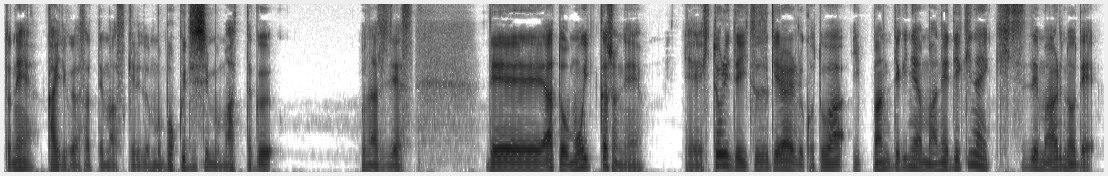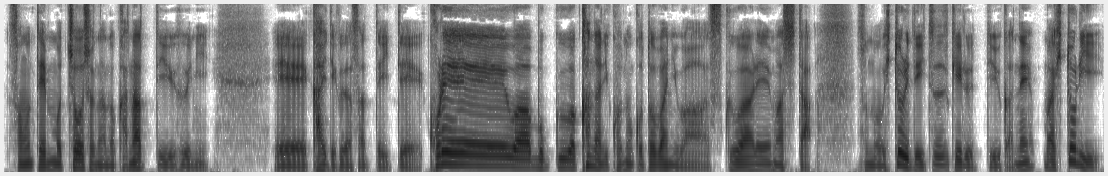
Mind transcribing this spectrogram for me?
とね、書いてくださってますけれども、僕自身も全く同じです。で、あともう一箇所ね、えー、一人で居続けられることは一般的には真似できない気質でもあるので、その点も長所なのかなっていうふうに、えー、書いてくださっていて、これは僕はかなりこの言葉には救われました。その一人で居続けるっていうかね、まあ一人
